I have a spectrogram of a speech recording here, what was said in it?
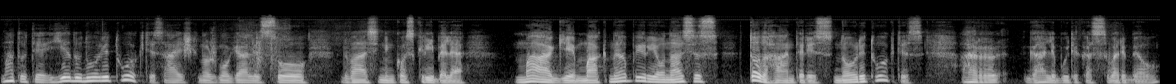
Matote, jėdu nori tuoktis, aiškino žmogelis su dvasininko skrybelė. Magi Maknab ir jaunasis Todhunteris nori tuoktis. Ar gali būti kas svarbiau?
